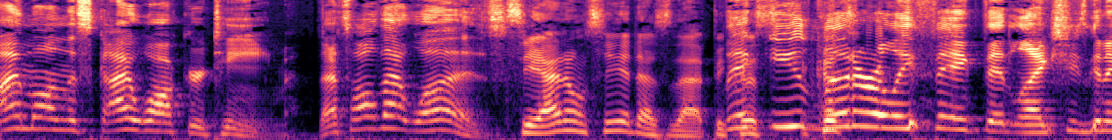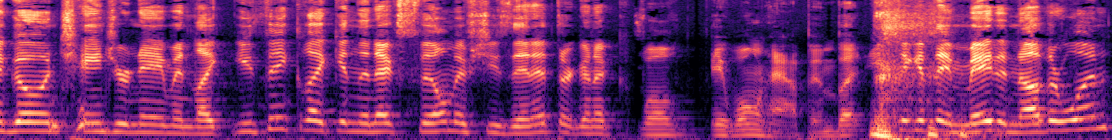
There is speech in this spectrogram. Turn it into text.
"I'm on the Skywalker team." That's all that was. see i don't see it as that because, Like, you because- literally think that like she's gonna go and change her name, and like you think like in the next film if she's in it, they're gonna well, it won't happen. But you think if they made another one,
